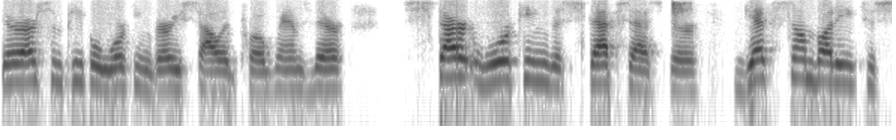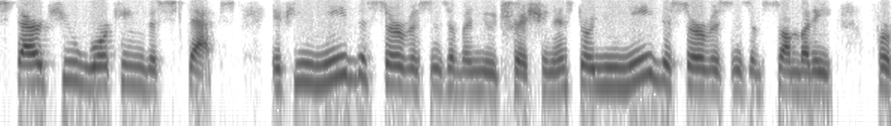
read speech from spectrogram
there are some people working very solid programs there. Start working the steps, Esther. Get somebody to start you working the steps. If you need the services of a nutritionist or you need the services of somebody for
